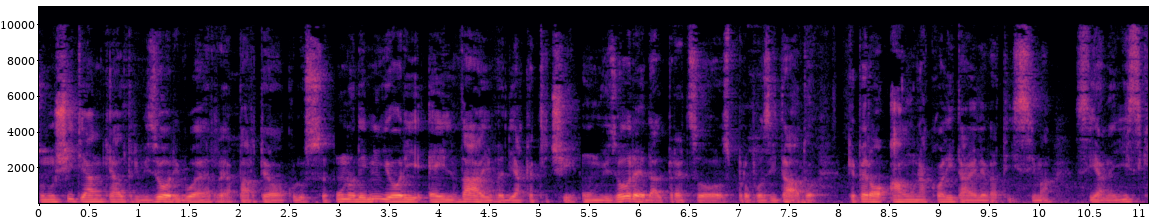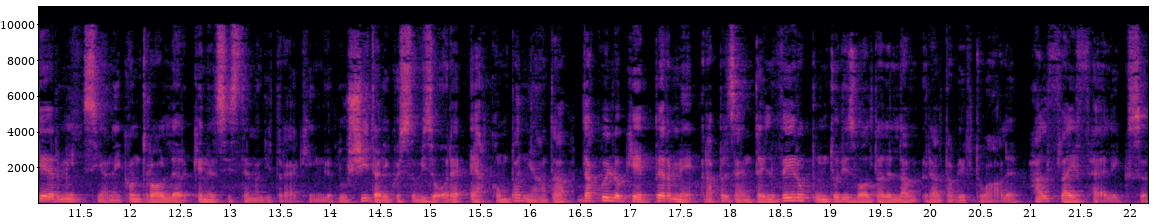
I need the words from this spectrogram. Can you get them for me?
Sono usciti anche altri visori VR a parte Oculus. Uno dei migliori è il Vive di HTC, un visore dal prezzo spropositato che però ha una qualità elevatissima sia negli schermi sia nei controller che nel sistema di tracking. L'uscita di questo visore è accompagnata da quello che per me rappresenta il vero punto di svolta della realtà virtuale, Half-Life Helix,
